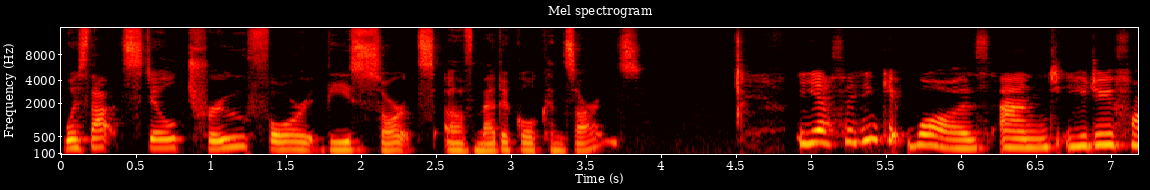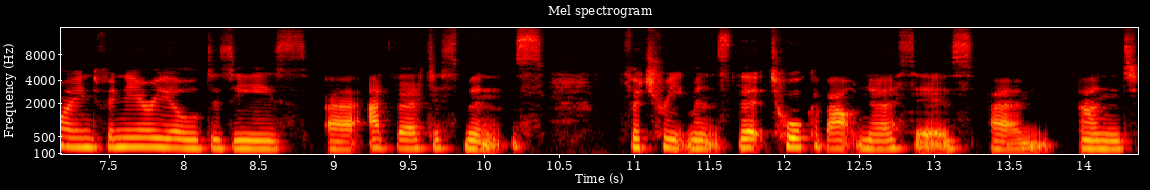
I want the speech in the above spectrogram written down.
Was that still true for these sorts of medical concerns? Yes, I think it was. And you do find venereal disease uh, advertisements for treatments that talk about nurses. Um, and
